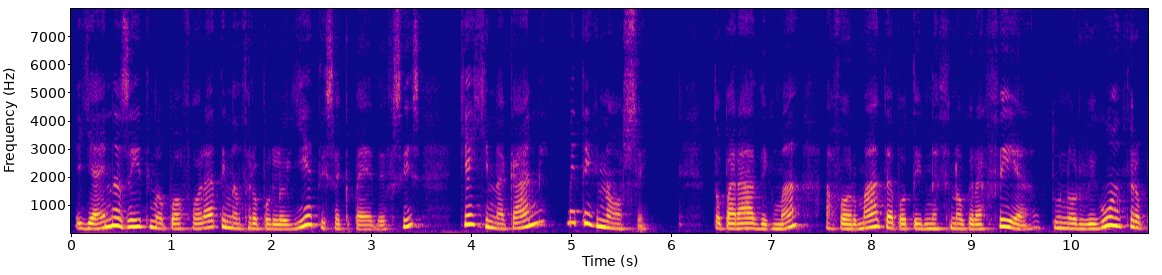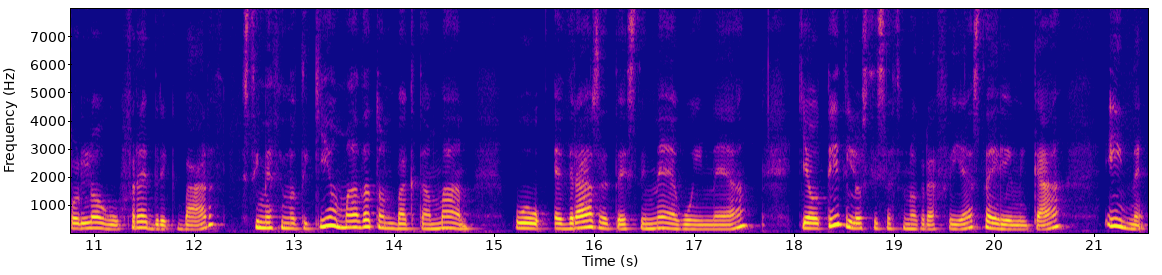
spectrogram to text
για ένα ζήτημα που αφορά την ανθρωπολογία της εκπαίδευσης και έχει να κάνει με τη γνώση. Το παράδειγμα αφορμάται από την εθνογραφία του Νορβηγού ανθρωπολόγου Φρέντρικ Μπάρθ στην εθνοτική ομάδα των Μπακταμάν που εδράζεται στη Νέα Γουινέα και ο τίτλος της εθνογραφίας στα ελληνικά είναι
